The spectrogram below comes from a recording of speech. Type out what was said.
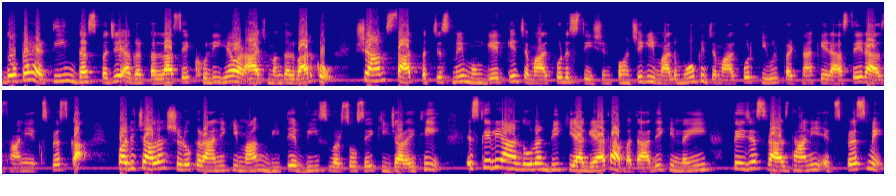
दोपहर तीन दस बजे अगरतला से खुली है और आज मंगलवार को शाम सात पच्चीस में मुंगेर के जमालपुर स्टेशन पहुंचेगी। मालूम हो कि जमालपुर, क्यूल, पटना के रास्ते राजधानी एक्सप्रेस का परिचालन शुरू कराने की मांग बीते बीस वर्षो से की जा रही थी। इसके लिए आंदोलन भी किया गया था। बता दें की नई तेजस राजधानी एक्सप्रेस में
